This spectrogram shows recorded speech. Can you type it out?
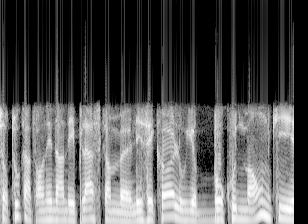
surtout quand on est dans des places comme les écoles où il y a beaucoup de monde qui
